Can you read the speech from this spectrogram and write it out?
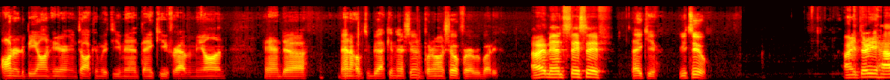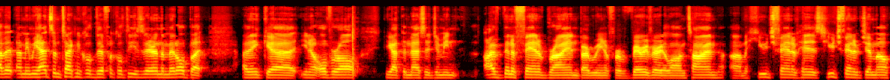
honored to be on here and talking with you, man. Thank you for having me on. And, uh, man, I hope to be back in there soon and put on a show for everybody. All right, man. Stay safe. Thank you. You too. All right, there you have it. I mean, we had some technical difficulties there in the middle, but I think, uh, you know, overall, you got the message. I mean, I've been a fan of Bryan Barberena for a very, very long time. I'm a huge fan of his, huge fan of Jimmo.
